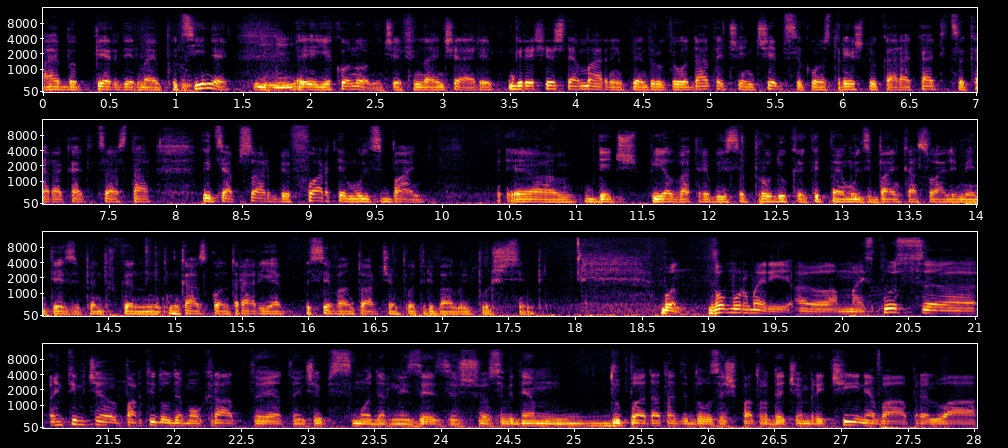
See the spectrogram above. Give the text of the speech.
aibă pierderi mai puține Mhm. uh, economice, financiare. Greșește amarnic, pentru că odată ce începi să construiești o caracatiță, caracatița asta îți absorbe foarte mulți bani. Uh, Deci el va trebui să producă cât mai mulți bani ca să o alimenteze, pentru că în, în caz contrar ea se va întoarce împotriva lui pur și simplu. Bun, vom urmări, uh, am mai spus, uh, în timp ce Partidul Democrat, uh, iată, începe să se modernizeze și o să vedem după data de 24 decembrie cine va prelua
